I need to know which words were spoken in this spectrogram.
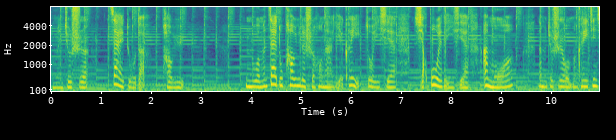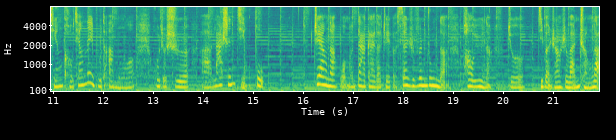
我们就是再度的泡浴，嗯，我们再度泡浴的时候呢，也可以做一些小部位的一些按摩。那么就是我们可以进行口腔内部的按摩，或者是啊拉伸颈部。这样呢，我们大概的这个三十分钟的泡浴呢，就基本上是完成了。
